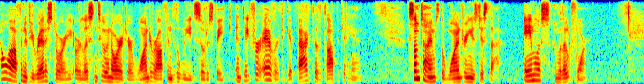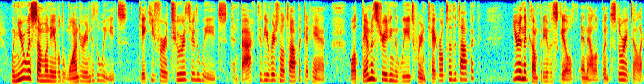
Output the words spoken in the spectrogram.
How often have you read a story or listened to an orator wander off into the weeds, so to speak, and take forever to get back to the topic at hand? Sometimes the wandering is just that aimless and without form. When you're with someone able to wander into the weeds, take you for a tour through the weeds and back to the original topic at hand, while demonstrating the weeds were integral to the topic, you're in the company of a skilled and eloquent storyteller.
